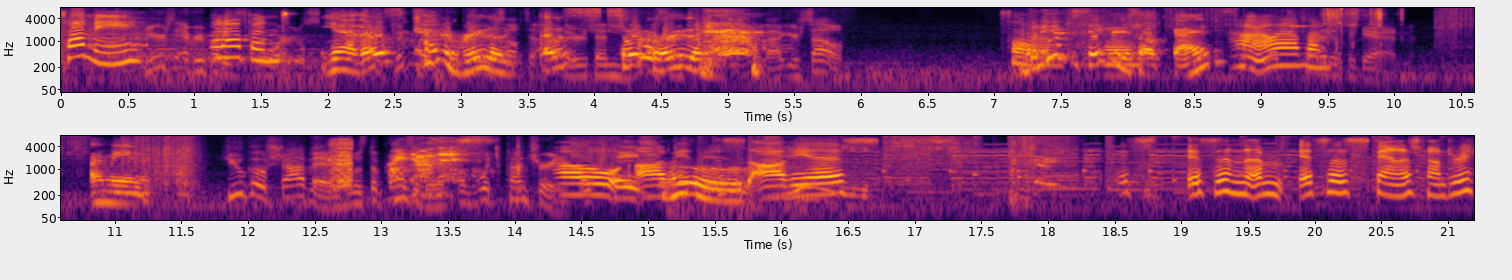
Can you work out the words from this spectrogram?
Tell me. Here's everybody's happened? scores. Yeah, that was kind of rude. That was and sort of rude. About yourself. So, What do you have to say for yourself, guys? I don't know what Let's try happened. this again. I mean, Hugo Chavez was the president this. of which country? Oh, Okay, obvious. ooh. It's obvious. It's it's an um, it's a Spanish country.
